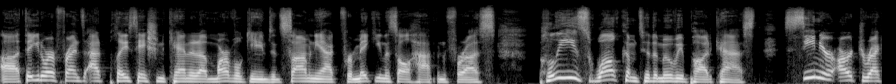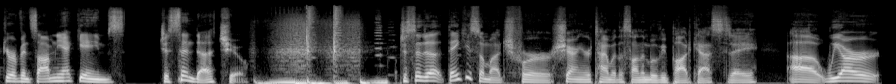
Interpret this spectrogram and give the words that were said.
Uh, thank you to our friends at PlayStation Canada, Marvel Games, Insomniac for making this all happen for us. Please welcome to the movie podcast, Senior Art Director of Insomniac Games, Jacinda Chew. Jacinda, thank you so much for sharing your time with us on the movie podcast today. Uh, we are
